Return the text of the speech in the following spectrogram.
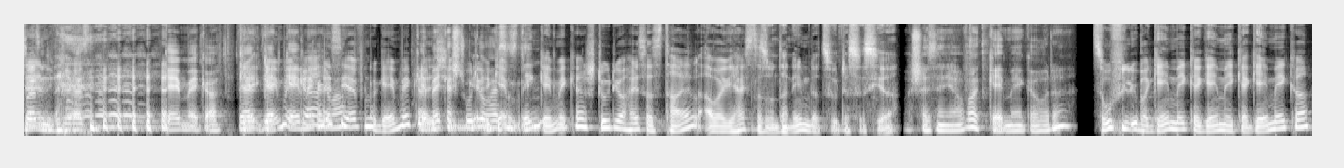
denn? Game Maker. Wer, Game, Maker, Game Maker heißt die einfach nur Game Maker? Game Maker Studio Game, heißt das Ding? Game Maker Studio heißt das Teil, aber wie heißt das Unternehmen dazu? Das ist hier. Scheiße, ja, aber Game Maker, oder? So viel über Game Maker, Game Maker, Game Maker,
